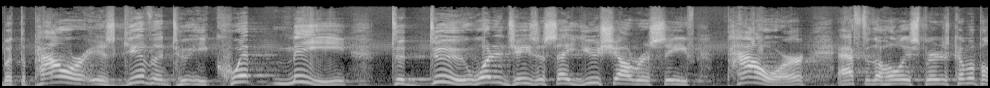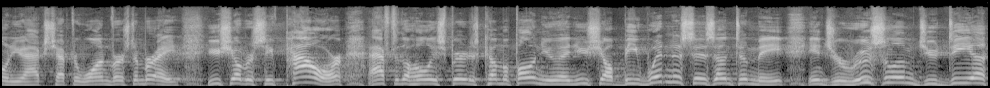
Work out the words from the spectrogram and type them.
but the power is given to equip me to do what did Jesus say? You shall receive power after the Holy Spirit has come upon you. Acts chapter 1, verse number 8. You shall receive power after the Holy Spirit has come upon you, and you shall be witnesses unto me in Jerusalem, Judea,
